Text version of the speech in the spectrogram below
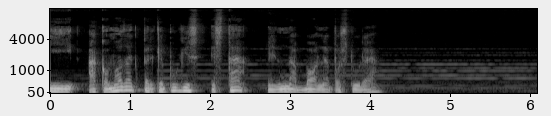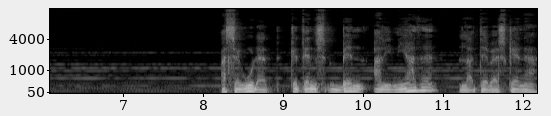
i acomoda't perquè puguis estar en una bona postura. Assegura't que tens ben alineada la teva esquena.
